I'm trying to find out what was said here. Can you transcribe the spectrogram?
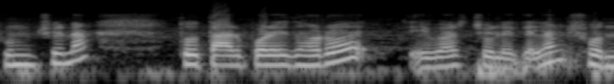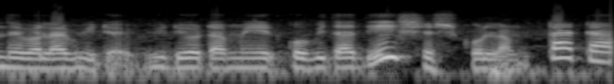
শুনছে না। তো তারপরে ধরো এবার চলে গেলাম সন্ধেবেলার ভিডিও। ভিডিওটা মেয়ের কবিতা দিয়েই শেষ করলাম। টাটা!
